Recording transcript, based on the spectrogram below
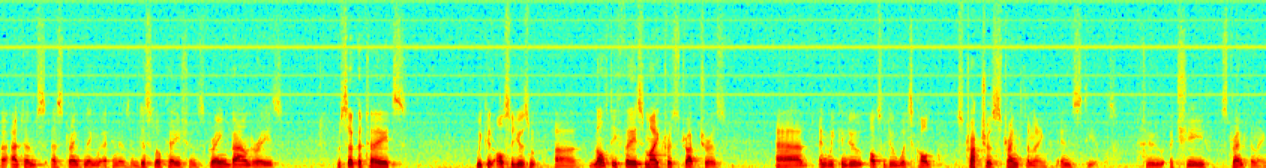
uh, atoms as strengthening mechanism, dislocations, grain boundaries, precipitates. We can also use uh, multi-phase microstructures, uh, and we can do also do what's called structure strengthening in steels to achieve strengthening.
